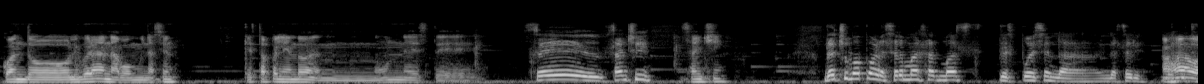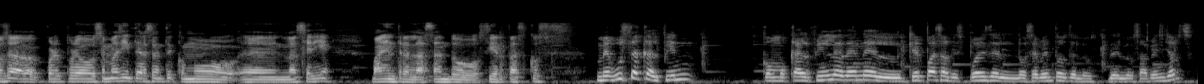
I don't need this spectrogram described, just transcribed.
Cuando liberan Abominación, que está peleando en un este Sí, Sanchi. Sanchi. De hecho, va a aparecer más, más después en la, en la serie. Ajá, o sea, pero, pero se me hace interesante como eh, en la serie va entrelazando ciertas cosas. Me gusta que al fin, como que al fin le den el qué pasa después de los eventos de los, de los Avengers.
